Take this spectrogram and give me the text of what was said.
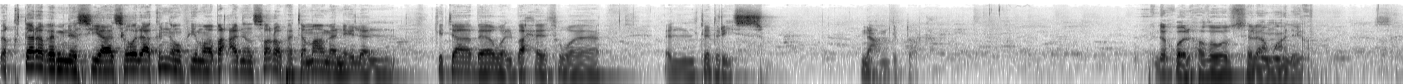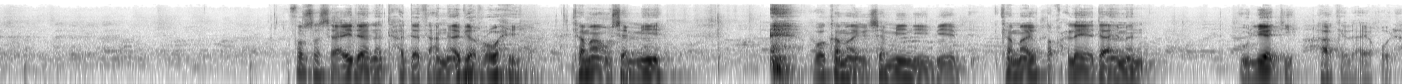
اقترب من السياسة ولكنه فيما بعد انصرف تماما إلى الكتابة والبحث و التدريس نعم دكتور. الأخوة الحضور السلام عليكم. فرصة سعيدة أن أتحدث عن أبي الروحي كما أسميه وكما يسميني كما يطلق علي دائما وليدي هكذا يقولها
